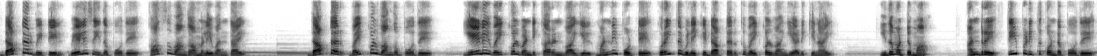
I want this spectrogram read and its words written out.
டாக்டர் வீட்டில் வேலை செய்த போது காசு வாங்காமலே வந்தாய். டாக்டர் வைக்கோல் வாங்கும் போது ஏழை வைக்கோல் வண்டிக்காரன் வாயில் மண்ணை போட்டு குறைத்த விலைக்கு டாக்டருக்கு வைக்கோல் வாங்கி அடுக்கினாய். இது மட்டுமா? அன்று தீப்பிடித்துக் கொண்ட போது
